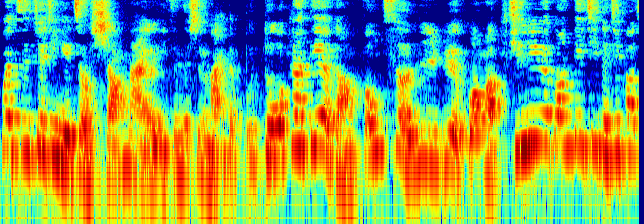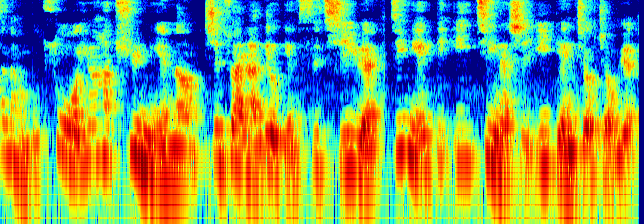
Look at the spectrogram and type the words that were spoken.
外资最近也只有小买而已，真的是买的不多。那第二档封测日月光啊，其实日月光第一季的季报真的很不错，因为它去年呢是赚了六点四七元，今年第一季呢是一点九九元，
